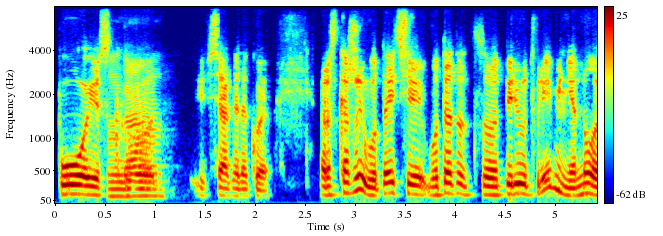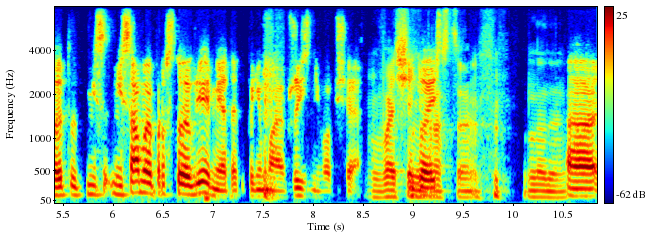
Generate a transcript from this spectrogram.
поиск да. вот, и всякое такое. Расскажи, вот эти, вот этот э, период времени, ну, это не, не самое простое время, я так понимаю, в жизни вообще. Вообще ну, не простое. ну, да. а,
